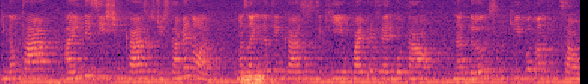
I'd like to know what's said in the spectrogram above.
que não tá. Ainda existem casos disso, tá menor. Mas Uhum. ainda tem casos de que o pai prefere botar na dança do que botar no futsal.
